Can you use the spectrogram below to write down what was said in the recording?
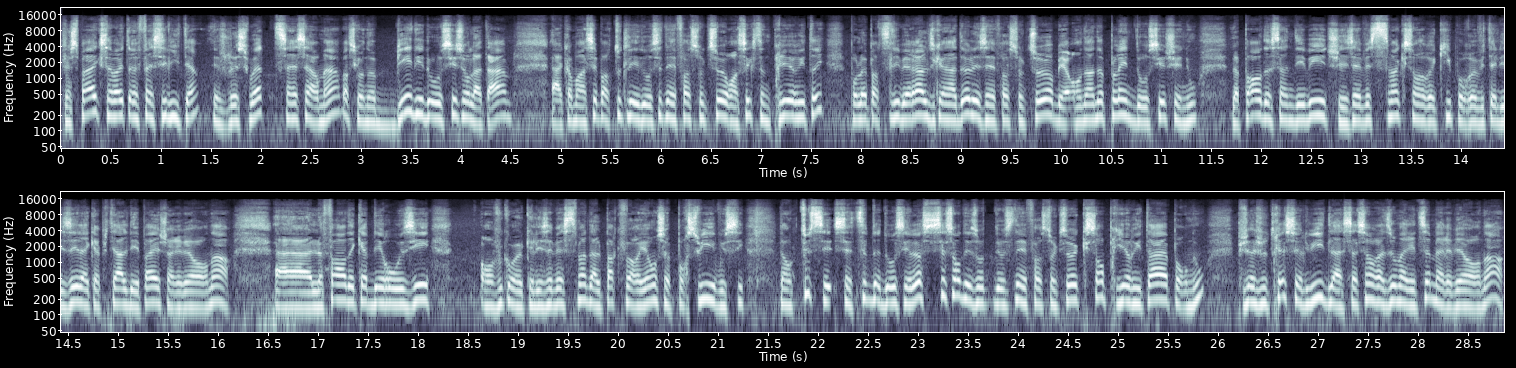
J'espère que ça va être un facilitant. Je le souhaite sincèrement parce qu'on a bien des dossiers sur la table, à commencer par tous les dossiers d'infrastructure. On sait que c'est une priorité pour le Parti libéral du Canada, les infrastructures. Bien, on en a plein de dossiers chez nous. Le port de Sandy Beach, les investissements qui sont requis pour revitaliser la capitale des pêches à Rivière-au-Nord, euh, le fort des Cap-des-Rosiers, on veut que les investissements dans le parc Forion se poursuivent aussi. Donc, tous ces, ce type de dossiers-là, ce sont des dossiers d'infrastructure qui sont prioritaires pour nous. Puis j'ajouterais celui de la station radio-maritime à Rivière-au-Nord,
